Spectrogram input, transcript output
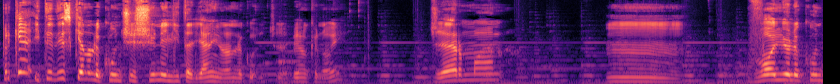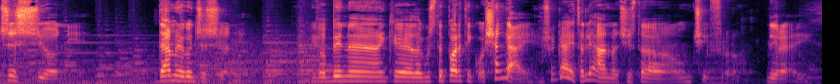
Perché i tedeschi hanno le concessioni e gli italiani non hanno le concessioni? Abbiamo anche noi? German. Mm, voglio le concessioni. Dammi le concessioni. Mi va bene anche da queste parti qua. Shanghai, Shanghai italiano ci sta un cifro, direi.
